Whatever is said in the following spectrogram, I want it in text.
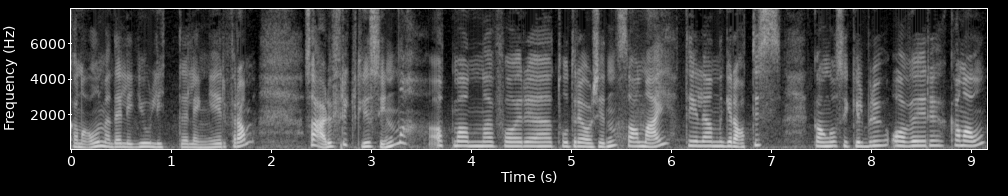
kanalen, men det ligger jo litt lenger fram. Så er det fryktelig synd da, at man for eh, to-tre år siden sa nei til en gratis gang- og sykkelbru over kanalen.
